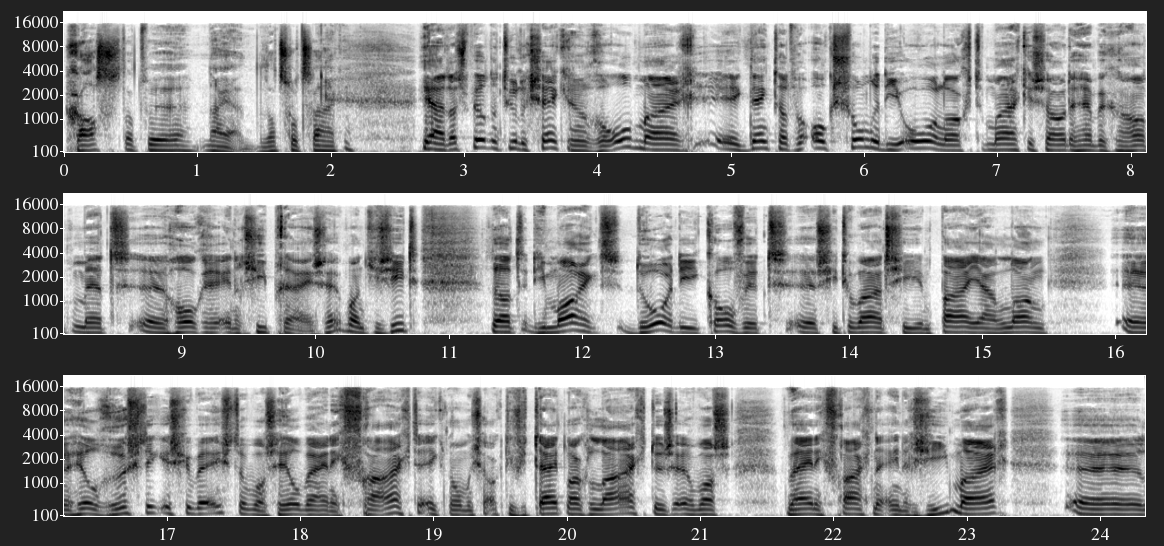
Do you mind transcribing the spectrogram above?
gas, dat we, nou ja, dat soort zaken. Ja, dat speelt natuurlijk zeker een rol. Maar ik denk dat we ook zonder die oorlog te maken zouden hebben gehad met eh, hogere energieprijzen. Want je ziet dat die markt door die COVID-situatie een paar jaar lang eh, heel rustig is geweest. Er was heel weinig vraag. De economische activiteit lag laag. Dus er was weinig vraag naar energie. Maar eh,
